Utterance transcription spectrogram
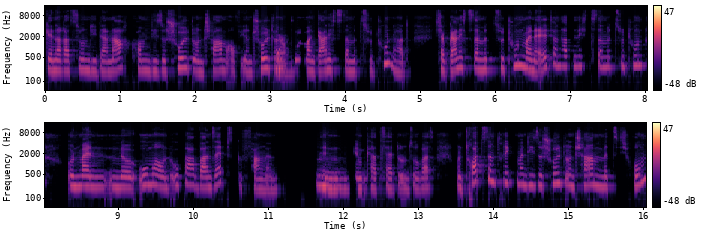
Generationen, die danach kommen, diese Schuld und Scham auf ihren Schultern, ja. obwohl man gar nichts damit zu tun hat. Ich habe gar nichts damit zu tun, meine Eltern hatten nichts damit zu tun und meine Oma und Opa waren selbst gefangen in, mhm. im KZ und sowas. Und trotzdem trägt man diese Schuld und Scham mit sich rum.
